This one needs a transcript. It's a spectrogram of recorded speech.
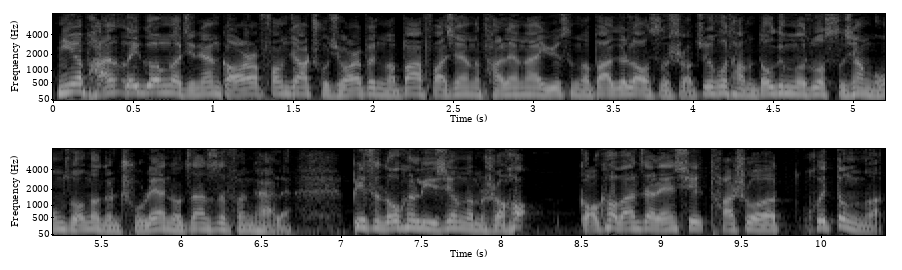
涅槃，雷哥，我今年高二放假出去玩，被我爸发现我谈恋爱，于是我爸给老师说，最后他们都给我做思想工作，我跟初恋都暂时分开了，彼此都很理性。我们说好，高考完再联系。他说会等我，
